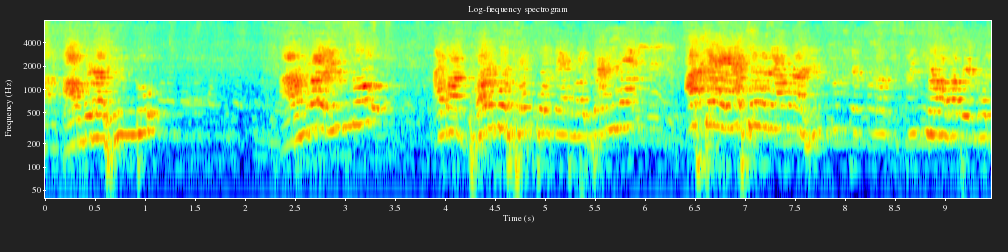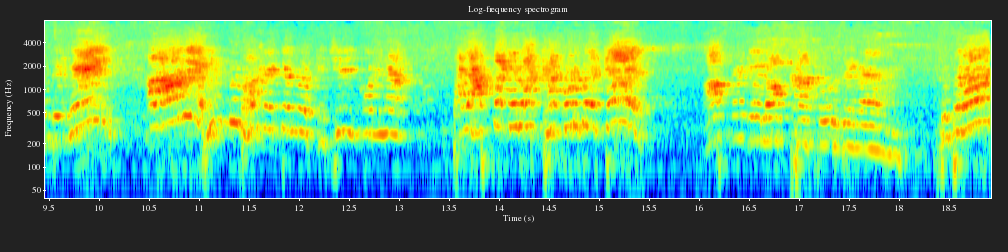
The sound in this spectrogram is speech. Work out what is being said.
আর আমরা হিন্দু আমরা হিন্দু, আমার ধর্ম সম্পর্কে আমরা জানি না। আচার আচরণে আমরা হিন্দুদের কোনো চিহ্ন আমাদের মধ্যে নেই। আর আমি হিন্দু ধর্মের জন্য কিছুই করি না। তাহলে আপনাকে রক্ষা করবে কে? আপনাকে রক্ষা করবে না। সুতরাং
